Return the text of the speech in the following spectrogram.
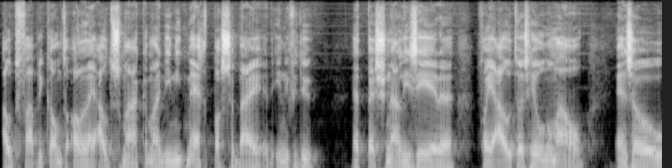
autofabrikanten allerlei auto's maken, maar die niet meer echt passen bij het individu. Het personaliseren van je auto is heel normaal. En zo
